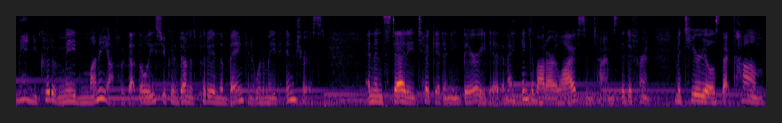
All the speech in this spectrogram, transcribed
"Man, you could have made money off of that. The least you could have done is put it in the bank and it would have made interest." And instead, he took it and he buried it. And I think about our lives sometimes, the different materials that come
